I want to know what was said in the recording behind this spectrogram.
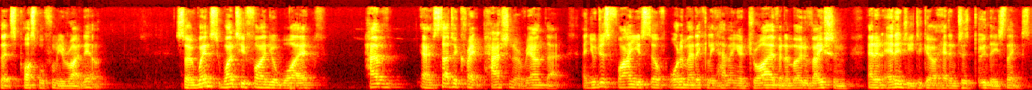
that's possible for me right now. So once once you find your why, have and start to create passion around that, and you'll just find yourself automatically having a drive and a motivation and an energy to go ahead and just do these things.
